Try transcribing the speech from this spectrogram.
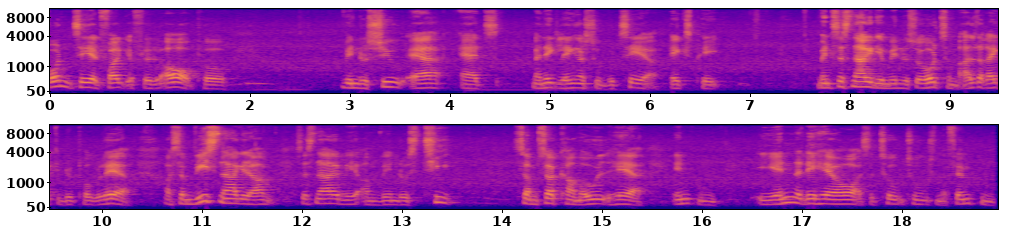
grunden til, at folk er flyttet over på Windows 7, er, at man ikke længere supporterer XP. Men så snakker de om Windows 8, som aldrig rigtig blev populær. Og som vi snakkede om, så snakker vi om Windows 10, som så kommer ud her, enten i enden af det her år, altså 2015,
